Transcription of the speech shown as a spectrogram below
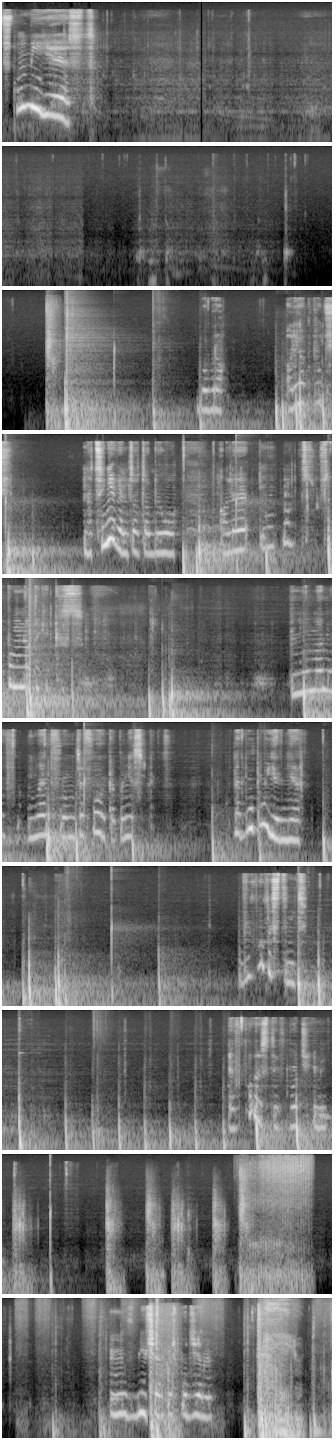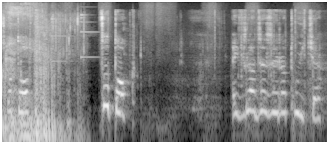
Co mi jest? Dobra. Ale jak pod... Znaczy nie wiem co to było, ale no, no, przypomina tak jak z... No, man, man from the forka, to nie jest... Deblokuje mnie. Wychodzę stąd. Ja wychodzę z tych podziemi. Mm, Wbił się jakoś pod ziemię. Co to? Co to? Ej, wladzezy, ratujcie.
